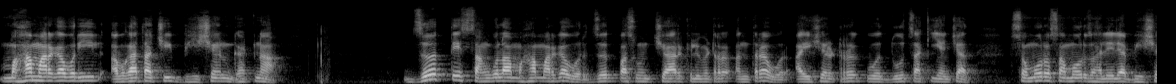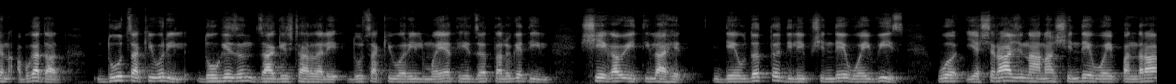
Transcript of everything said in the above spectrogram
महामार्गावरील अपघाताची भीषण घटना. जत ते सांगोला महामार्गावर जतपासून चार किलोमीटर अंतरावर आयशर ट्रक व दुचाकी यांच्यात समोरासमोर झालेल्या भीषण अपघातात दुचाकीवरील दोघेजण जागीच ठार झाले. दुचाकीवरील मयत हे जत तालुक्यातील शेगाव येथील आहेत. देवदत्त दिलीप शिंदे वय वीस व यशराज नाना शिंदे वय पंधरा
